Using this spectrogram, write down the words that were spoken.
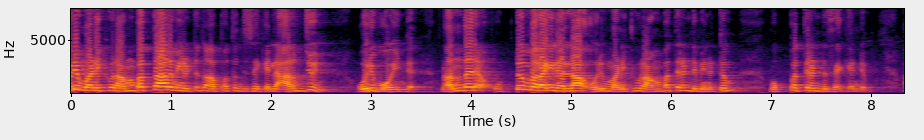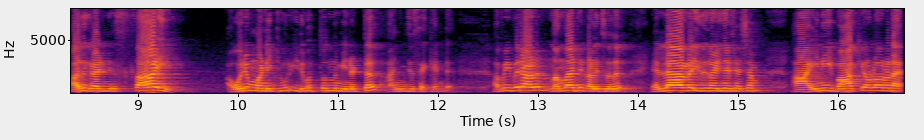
ഒരു മണിക്കൂർ അമ്പത്താറ് മിനിറ്റ് നാൽപ്പത്തഞ്ച് സെക്കൻഡിൽ അർജുൻ ഒരു പോയിന്റ്. നന്ദന ഒട്ടും പിറകിലല്ല ഒരു മണിക്കൂർ അമ്പത്തിരണ്ട് മിനിറ്റും മുപ്പത്തിരണ്ട് സെക്കൻഡും. അത് കഴിഞ്ഞ് സായി ഒരു മണിക്കൂർ ഇരുപത്തൊന്ന് മിനിറ്റ് അഞ്ച് സെക്കൻഡ്. അപ്പോൾ ഇവരാണ് നന്നായിട്ട് കളിച്ചത്. എല്ലാവരുടെയും ഇത് കഴിഞ്ഞ ശേഷം ഇനി ബാക്കിയുള്ളവരുടെ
